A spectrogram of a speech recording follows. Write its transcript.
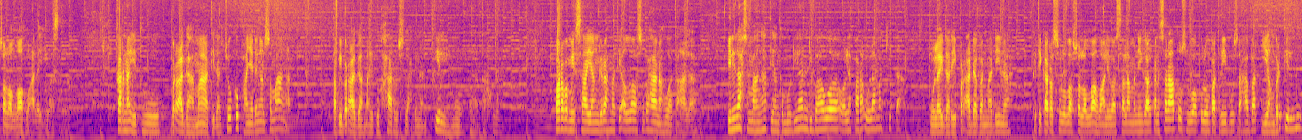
Shallallahu alaihi wasallam. Karena itu, beragama tidak cukup hanya dengan semangat, tapi beragama itu haruslah dengan ilmu pengetahuan. Para pemirsa yang dirahmati Allah Subhanahu wa taala, inilah semangat yang kemudian dibawa oleh para ulama kita. Mulai dari peradaban Madinah ketika Rasulullah Shallallahu alaihi wasallam meninggalkan 124 ribu sahabat yang berilmu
